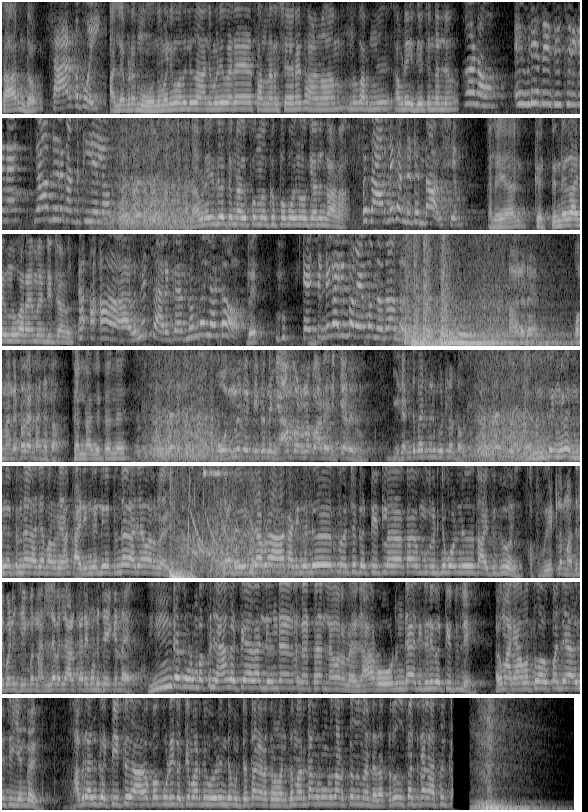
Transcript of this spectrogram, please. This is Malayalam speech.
സാറുണ്ടോ? സാറൊക്കെ പോയി. അല്ല ഇവിടെ മൂന്ന് മണി മുതൽ നാലു മണി വരെ സന്ദർശകരെ കാണാം എന്ന് പറഞ്ഞ് അവിടെ എഴുതി വെച്ചിണ്ടല്ലോ ആണോ? എവിടെയത് എഴുതി വെച്ചിരിക്കണേ? ഞാൻ അതുവരെ കണ്ടിട്ടില്ലല്ലോ. അതവിടെ അവിടെ എഴുതി വെച്ചിട്ടുണ്ട്. അതിപ്പോ നിങ്ങൾക്ക് ഇപ്പൊ പോയി നോക്കിയാലും കാണാം. ഇപ്പൊ സാറിനെ കണ്ടിട്ട് എന്താ ആവശ്യം? അല്ല ഞാൻ കെട്ടിന്റെ കാര്യം ഒന്ന് പറയാൻ ആ, ആൾ നിസ്സാരക്കാരനൊന്നും അല്ല കേട്ടോ ദേ, കെട്ടിന്റെ കാര്യം പറയാൻ വന്നതാന്ന്. ആരുടെ? ഒന്നാം കെട്ടോ രണ്ടാം കെട്ടോ രണ്ടാം കെട്ട് തന്നെ. ഒന്ന് കെട്ടിട്ടെന്നെ ഞാൻ പറഞ്ഞ പാടെ എനിക്കറിയുള്ളൂ. ഈ രണ്ട് പേരും വീട്ടിലുണ്ടോ? എന്ത് നിങ്ങൾ എന്ത് കെട്ടിന്റെ കാര്യ പറഞ്ഞു? ഞാൻ കരിങ്കല്ല് കെട്ടിന്റെ കാര്യ പറഞ്ഞത് ഞാൻ വീടിന്റെ അവിടെ ആ കരിങ്കല്ല് വെച്ച് കെട്ടിയിട്ടുള്ള ഇടിഞ്ഞു പൊളിഞ്ഞ് താഴ്ത്തിക്ക് വീണ്. അപ്പൊ വീട്ടിലെ മതിൽ പണി ചെയ്യുമ്പോ നല്ല വല്ല ആൾക്കാരെയും കൊണ്ട് ചെയ്യിക്കണ്ടേ? എന്റെ കുടുംബത്തെ ഞാൻ കെട്ടിയ കല്ലിന്റെ കെട്ടല്ല പറഞ്ഞത് ആ റോഡിന്റെ അരികിൽ കെട്ടിയിട്ടില്ലേ? അത് മരാമത്ത് വകുപ്പല്ലേ അത് ചെയ്യേണ്ടത്. അവരത് കെട്ടിയിട്ട് അതൊക്കെ കൂടി കെട്ടി മറിഞ്ഞ് വീണ് എന്റെ മുറ്റത്താ കിടക്കണം മനുഷ്യന്മാർക്ക് അങ്ങോട്ട് നടക്കുന്നു വേണ്ടത് അത്ര ദിവസം കാത്ത് നിൽക്ക.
